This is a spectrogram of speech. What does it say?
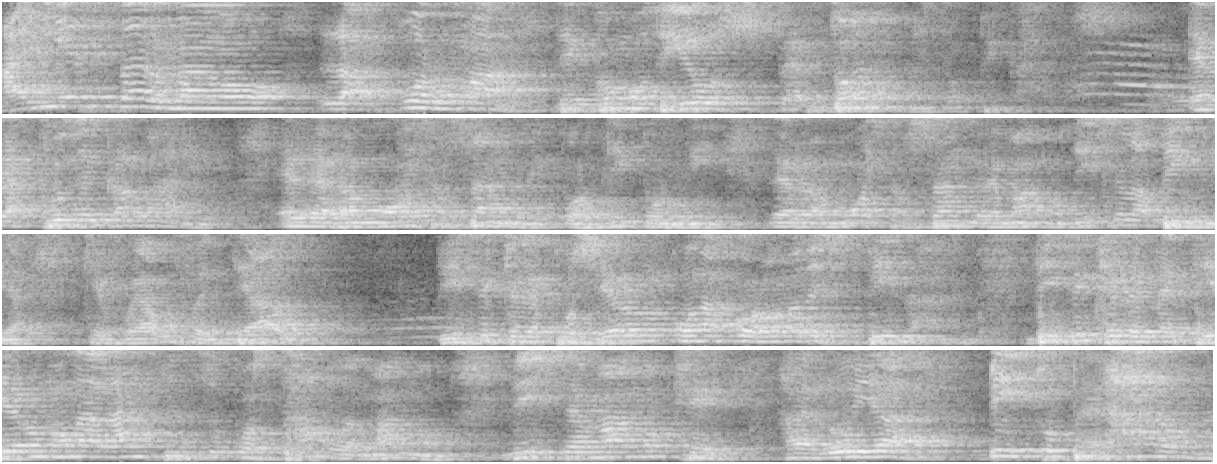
Ahí está, hermano, la forma de cómo Dios perdona nuestros pecados. En la cruz del Calvario. Él derramó esa sangre por ti, por mí. Derramó esa sangre, hermano. Dice la Biblia que fue abofeteado. Dice que le pusieron una corona de espinas. Dice que le metieron una lanza en su costado, hermano. Dice, hermano, que, aleluya, vituperaron,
